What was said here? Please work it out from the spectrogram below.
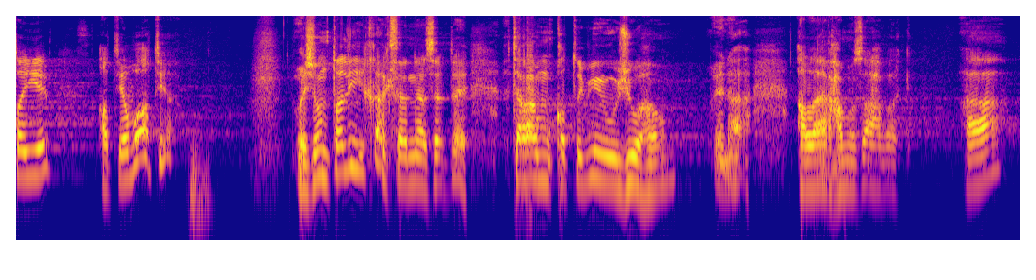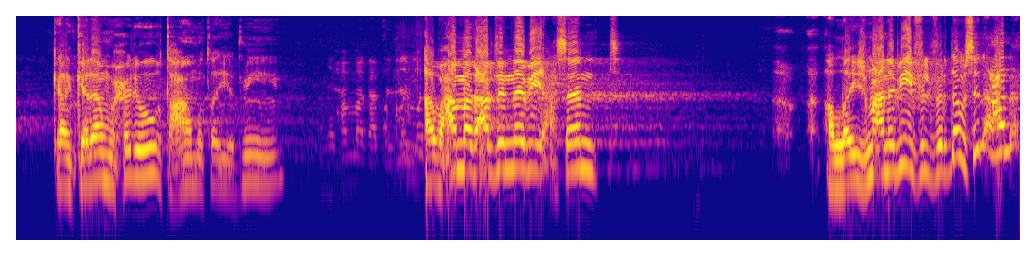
طيب أطيب وأطيب. وجه طليق أكثر الناس تراهم مقطبين وجوههم. هنا الله يرحمه صاحبك. ها؟ كان كلامه حلو وطعامه طيب. مين؟ أبو محمد عبد النبي أحسنت. الله يجمعنا به في الفردوس الأعلى.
